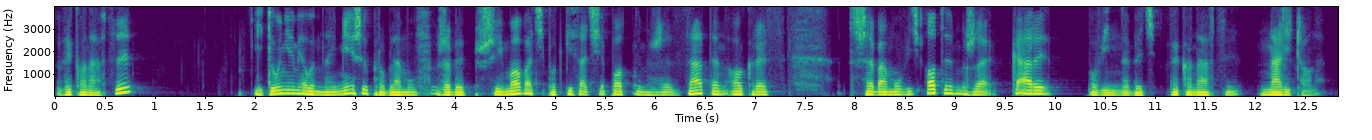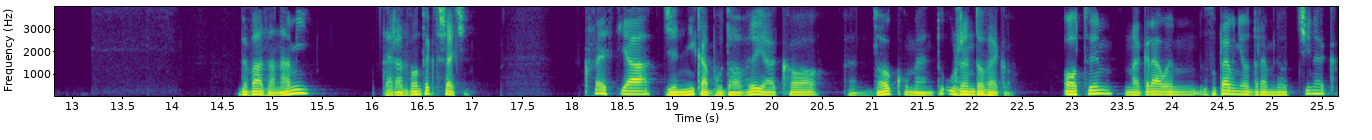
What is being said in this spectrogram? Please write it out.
wykonawcy. I tu nie miałbym najmniejszych problemów, żeby przyjmować i podpisać się pod tym, że za ten okres trzeba mówić o tym, że kary powinny być wykonawcy naliczone. Dwa za nami, teraz wątek trzeci. Kwestia dziennika budowy jako dokumentu urzędowego. O tym nagrałem zupełnie odrębny odcinek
